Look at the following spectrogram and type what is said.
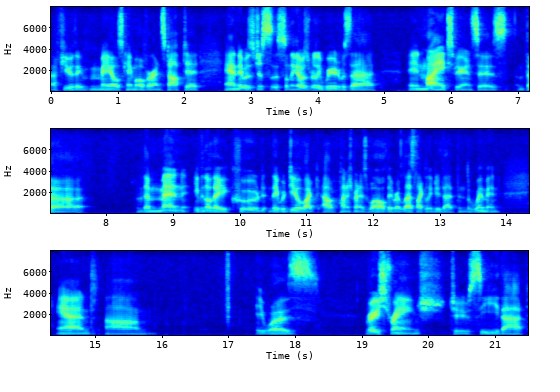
a few of the males came over and stopped it. And it was just something that was really weird. Was that in my experiences, the the men, even though they could, they would deal like out punishment as well. They were less likely to do that than the women, and um, it was very strange to see that.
